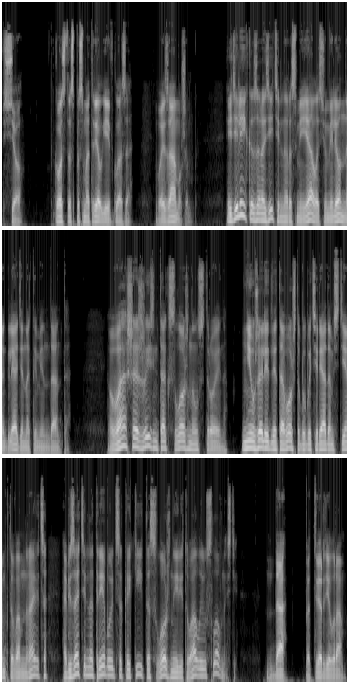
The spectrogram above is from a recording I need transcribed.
«Все». Костас посмотрел ей в глаза. «Вы замужем». Иделийка заразительно рассмеялась, умиленно глядя на коменданта. «Ваша жизнь так сложно устроена. Неужели для того, чтобы быть рядом с тем, кто вам нравится, обязательно требуются какие-то сложные ритуалы и условности? Да, подтвердил Рам.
